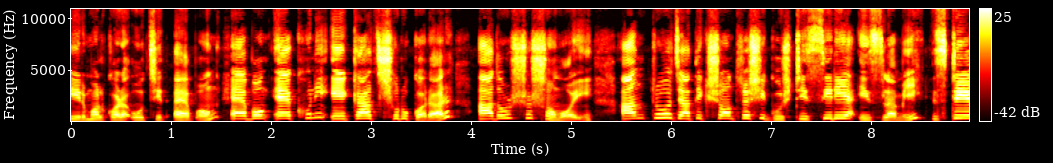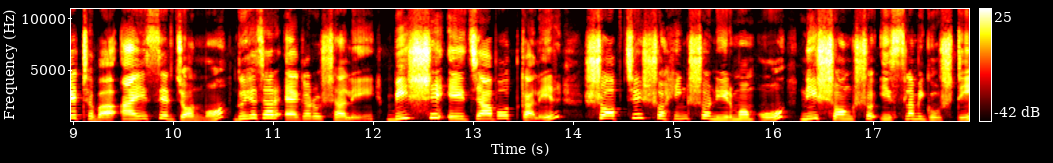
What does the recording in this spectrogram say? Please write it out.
নির্মল করা উচিত এবং এবং এখনই এ কাজ শুরু করার আদর্শ সময়। আন্তর্জাতিক সন্ত্রাসী গোষ্ঠী সিরিয়া ইসলামিক স্টেট বা আইএসের জন্ম দুই হাজার এগারো সালে। বিশ্বে এই যাবৎকালের সবচেয়ে সহিংস, নির্মম ও নৃশংস ইসলামী গোষ্ঠী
